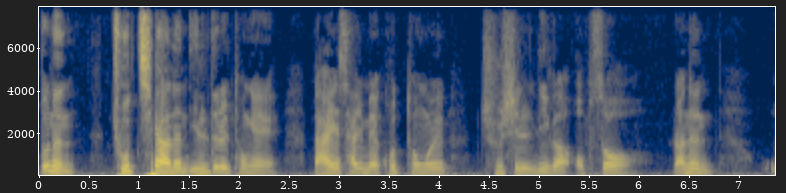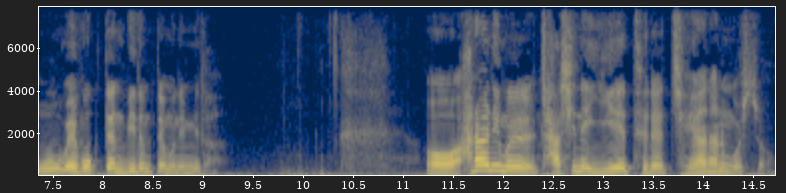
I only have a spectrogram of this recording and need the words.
또는 좋지 않은 일들을 통해 나의 삶에 고통을 주실 리가 없어 라는 왜곡된 믿음 때문입니다. 어, 하나님을 자신의 이해 틀에 제한하는 것이죠.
